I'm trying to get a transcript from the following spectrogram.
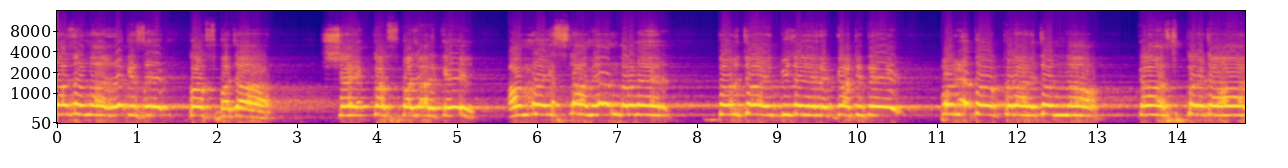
নজরানা রেখেছে কক্সবাজার। সেই কক্সবাজারকে আমরা ইসলামী আন্দোলনের দুর্জয় বিজয়ের গাটিতে পরিণত করার জন্য কাজ করে যাওয়ার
